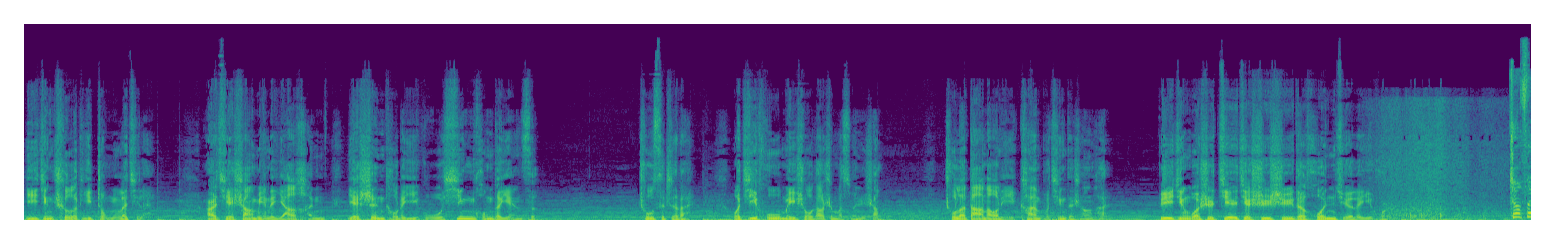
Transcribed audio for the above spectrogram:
已经彻底肿了起来。而且上面的牙痕也渗透着一股猩红的颜色。除此之外，我几乎没受到什么损伤，除了大脑里看不清的伤害。毕竟我是结结实实的昏厥了一会儿。张飞，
